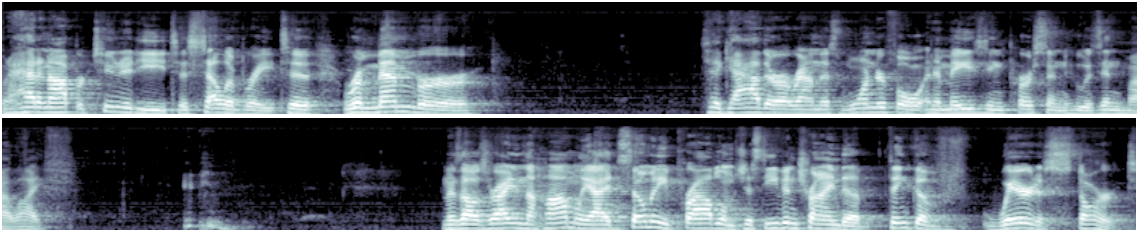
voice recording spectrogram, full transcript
But I had an opportunity to celebrate, to remember, to gather around this wonderful and amazing person who is in my life. And as I was writing the homily, I had so many problems just even trying to think of where to start.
